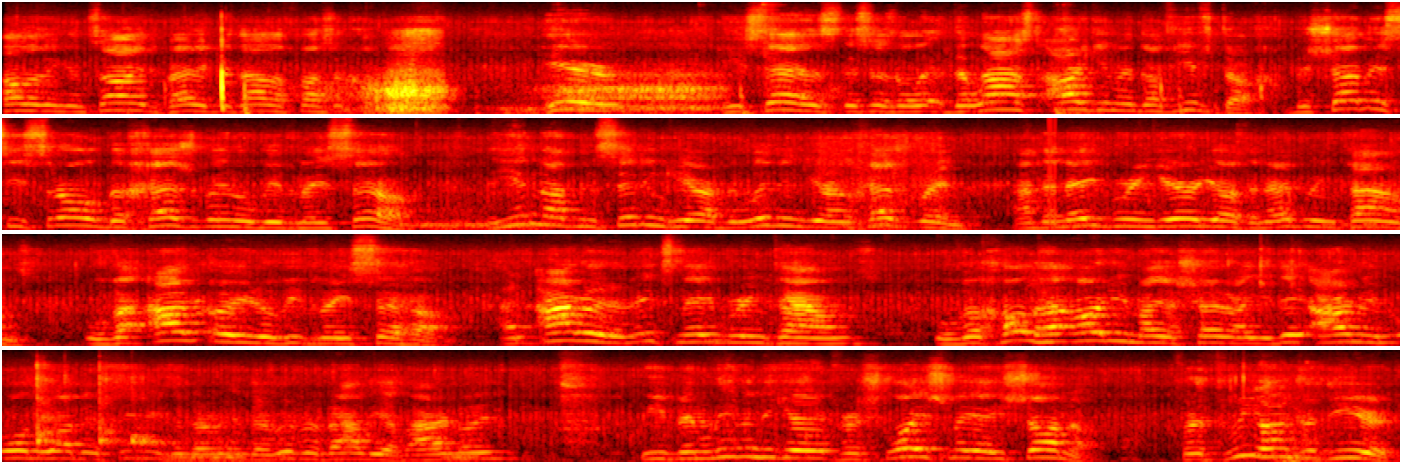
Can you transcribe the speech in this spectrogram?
following inside. Here he says this is the, last argument of Yiftach. B'Shabbos Yisrael b'Cheshbon Seah. The Yidden have been sitting here, have been living here in Cheshbon and the neighboring areas, the neighboring towns. Uva'ar oir Seah. And Arad and its neighboring towns. Uva'chol ha'arim ha'yasher ha'yidei Arnon all the other cities in the, in the river valley of Arnon. We've been living here for Shloish for 300 years.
